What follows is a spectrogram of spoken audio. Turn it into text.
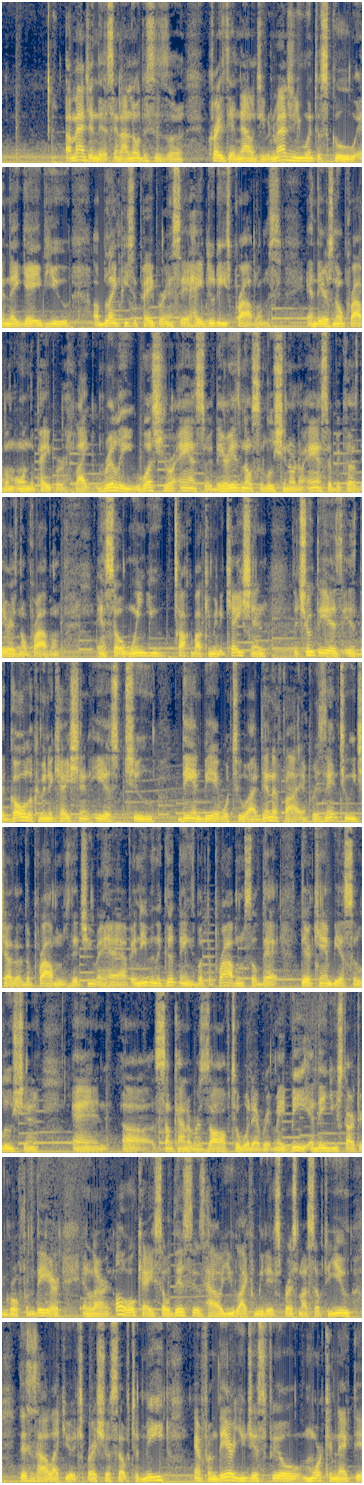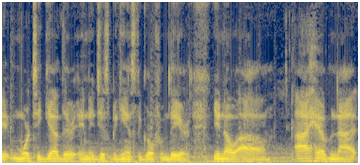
imagine this, and I know this is a crazy analogy, but imagine you went to school and they gave you a blank piece of paper and said, hey, do these problems, and there's no problem on the paper. Like, really, what's your answer? There is no solution or no answer because there is no problem. And so when you talk about communication, the truth is is the goal of communication is to then be able to identify and present to each other the problems that you may have and even the good things, but the problems so that there can be a solution and uh, some kind of resolve to whatever it may be. And then you start to grow from there and learn, oh, okay, so this is how you like for me to express myself to you. This is how I like you express yourself to me. And from there, you just feel more connected, more together, and it just begins to grow from there. You know, um, I have not,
